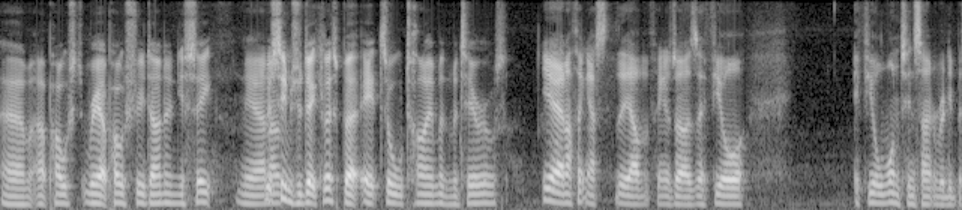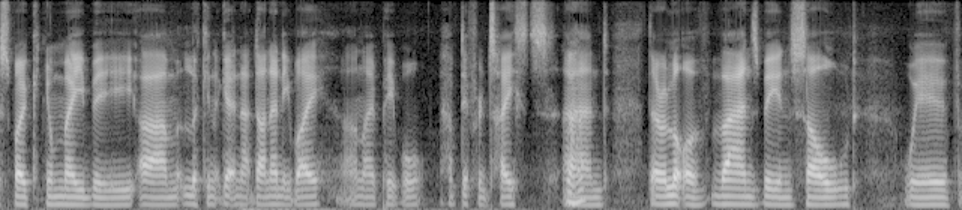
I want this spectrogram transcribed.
um, upholst- re-upholstery done in your seat, yeah. which seems ridiculous, but it's all time and materials. Yeah, and I think that's the other thing as well. Is if you're if you're wanting something really bespoke, you're maybe um, looking at getting that done anyway. I know people have different tastes, Uh-huh. and there are a lot of vans being sold with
